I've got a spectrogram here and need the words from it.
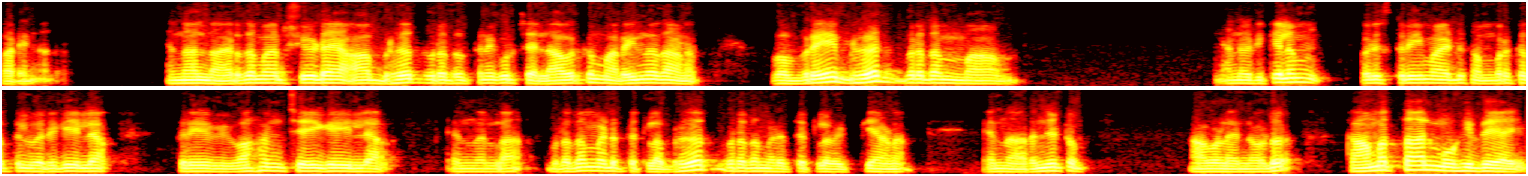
പറയുന്നത്. എന്നാൽ നാരദ മഹർഷിയുടെ ആ ബൃഹത് വ്രതത്തിനെ കുറിച്ച് എല്ലാവർക്കും അറിയുന്നതാണ്. വവ്രേ ബൃഹത് വ്രതം മാം ഞാൻ ഒരിക്കലും ഒരു സ്ത്രീയുമായിട്ട് സമ്പർക്കത്തിൽ വരികയില്ല സ്ത്രീയെ വിവാഹം ചെയ്യുകയില്ല എന്നുള്ള വ്രതം എടുത്തിട്ടുള്ള ബൃഹത് വ്രതം എടുത്തിട്ടുള്ള വ്യക്തിയാണ് എന്ന് അറിഞ്ഞിട്ടും അവൾ എന്നോട് കാമത്താൽ മോഹിതയായി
